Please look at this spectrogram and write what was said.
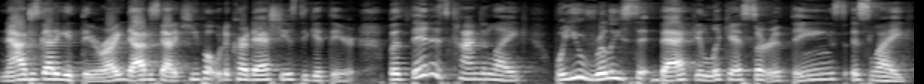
now I just got to get there, right? Now I just got to keep up with the Kardashians to get there. But then it's kind of like when you really sit back and look at certain things, it's like,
